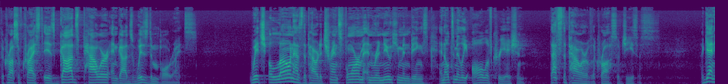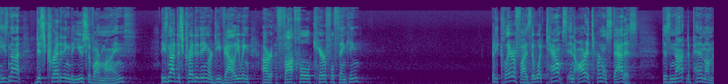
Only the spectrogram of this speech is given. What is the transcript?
The cross of Christ is God's power and God's wisdom, Paul writes, which alone has the power to transform and renew human beings and ultimately all of creation. That's the power of the cross of Jesus. Again, he's not discrediting the use of our minds. He's not discrediting or devaluing our thoughtful, careful thinking. But he clarifies that what counts in our eternal status does not depend on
